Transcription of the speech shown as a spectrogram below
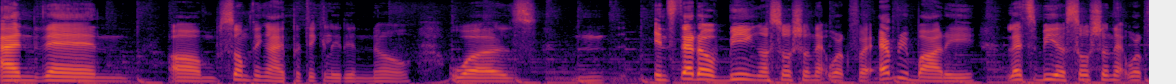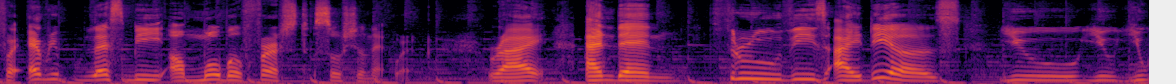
And then um, something I particularly didn't know was instead of being a social network for everybody, let's be a social network for every let's be a mobile first social network, right? And then through these ideas, you you you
